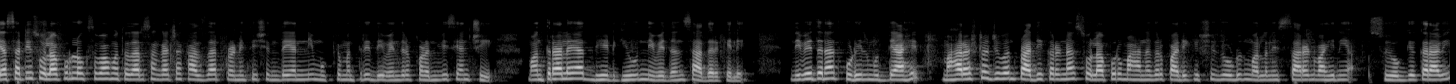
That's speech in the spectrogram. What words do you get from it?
यासाठी सोलापूर लोकसभा मतदारसंघाच्या खासदार प्रणिती शिंदे यांनी मुख्यमंत्री देवेंद्र फडणवीस यांची मंत्रालयात भेट घेऊन निवेदन सादर केले. निवेदनात पुढील मुद्दे आहेत. महाराष्ट्र जीवन प्राधिकरणास सोलापूर महानगरपालिकेशी जोडून मलनिस्सारण वाहिनी सुयोग्य करावी.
